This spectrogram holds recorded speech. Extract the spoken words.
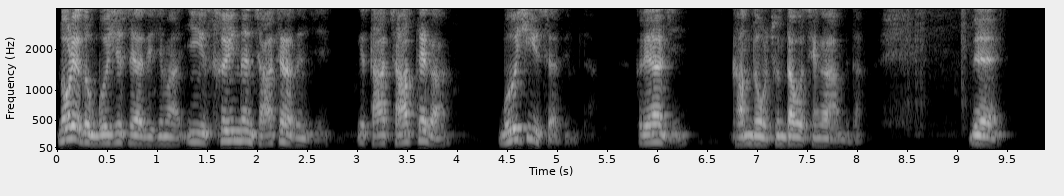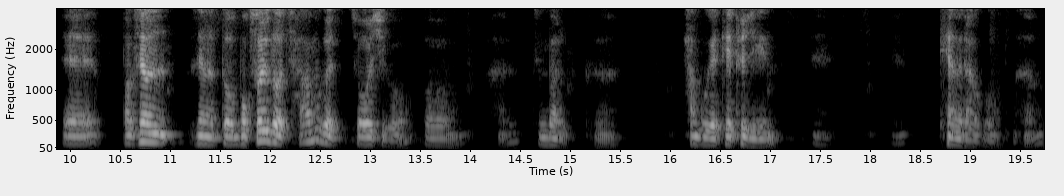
노래도 멋있어야 되지만 이 서 있는 자세라든지 이게 다 자태가 멋이 있어야 됩니다. 그래야지 감동을 준다고 생각합니다. 네, 에, 박세훈 선생은 또 목소리도 참그 좋으시고 어, 정말 그 한국의 대표적인 테너라고 어,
